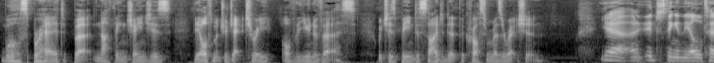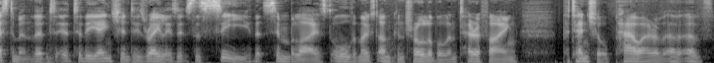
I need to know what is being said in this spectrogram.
will spread but nothing changes the ultimate trajectory of the universe which has been decided at the cross and resurrection yeah, interesting in the Old Testament that uh, to the ancient Israelis, it's the sea that symbolized all the most uncontrollable and terrifying potential power of of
